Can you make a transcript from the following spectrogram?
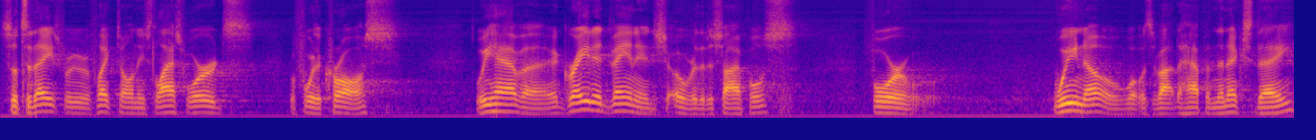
So today, as we reflect on these last words before the cross, we have a, a great advantage over the disciples, for we know what was about to happen the next day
